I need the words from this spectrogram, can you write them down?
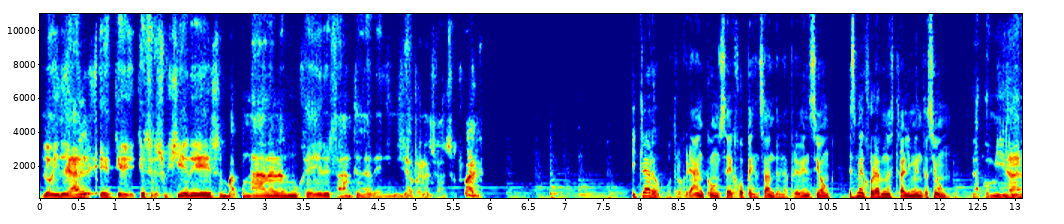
Lo ideal eh, que, que se sugiere es vacunar a las mujeres antes de haber iniciado relaciones sexuales. Y claro, otro gran consejo pensando en la prevención es mejorar nuestra alimentación. La comida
